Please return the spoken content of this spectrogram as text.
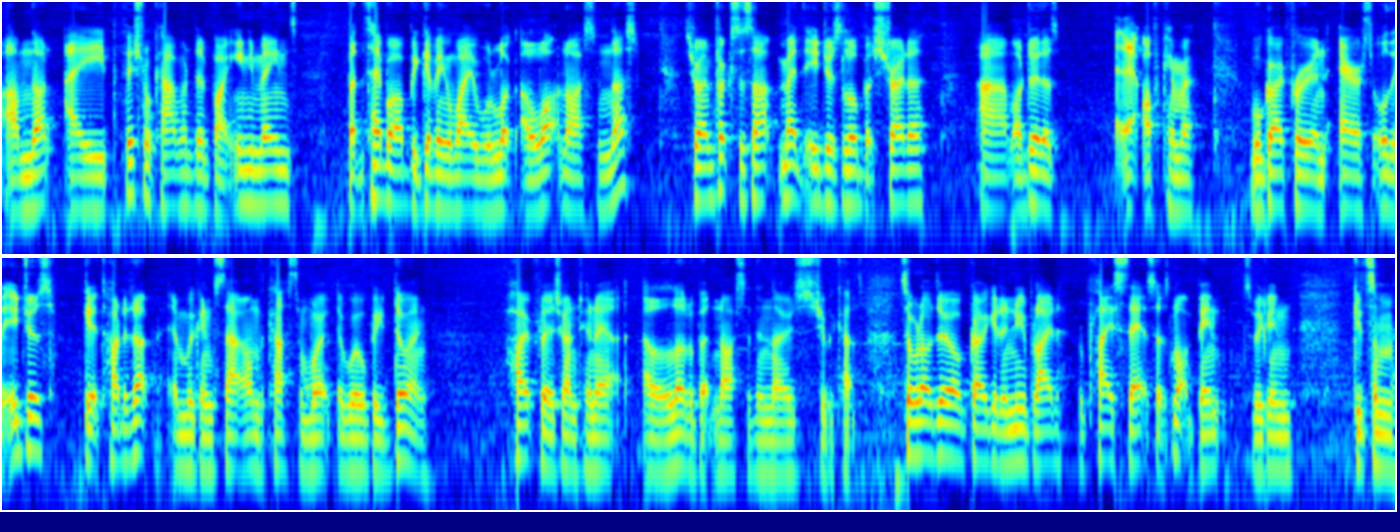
I'm not a professional carpenter by any means, but the table I'll be giving away will look a lot nicer than this. So I'm fix this up, make the edges a little bit straighter. Um, I'll do this off camera. We'll go through and arris all the edges, get it tidied up, and we can start on the custom work that we'll be doing. Hopefully it's going to turn out a little bit nicer than those stupid cuts. So what I'll do, I'll go get a new blade, replace that so it's not bent, so we can get some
